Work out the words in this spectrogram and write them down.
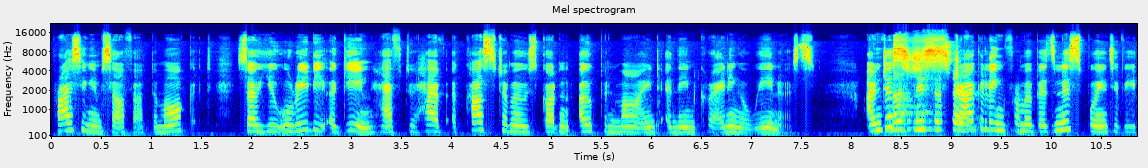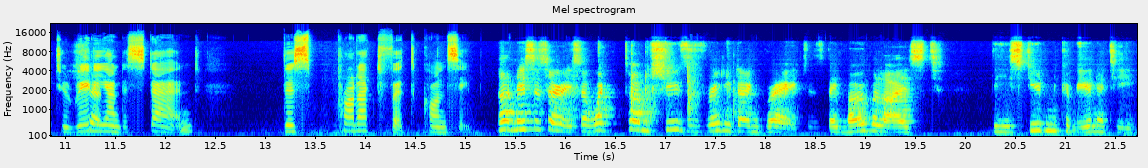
pricing himself out the market. So you already, again, have to have a customer who's got an open mind and then creating awareness. I'm just struggling from a business point of view to really sure. understand this product fit concept. Not necessary. So what TOMS Shoes has really done great is they mobilized the student community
